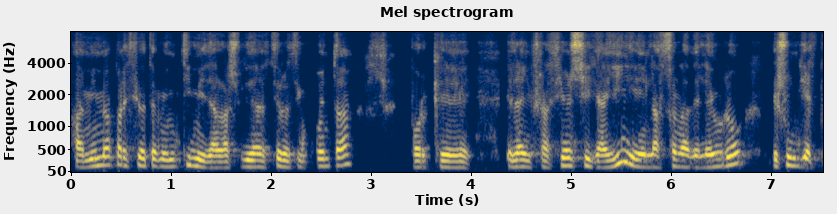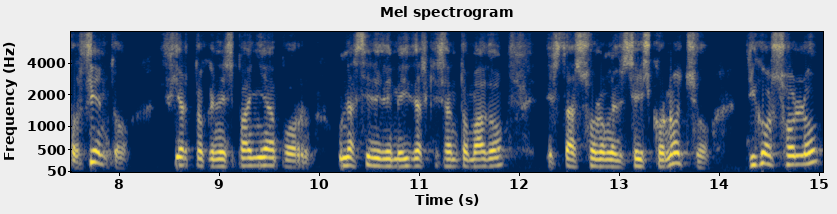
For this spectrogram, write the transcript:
a mí me ha parecido también tímida la subida del 0,50 porque la inflación sigue ahí, en la zona del euro es un 10%. Cierto que en España, por una serie de medidas que se han tomado, está solo en el 6,8. Digo solo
